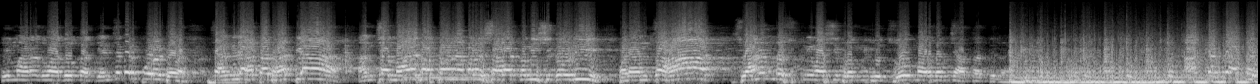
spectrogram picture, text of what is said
हे महाराज वाजवतात यांच्याकडे पोरं ठेवा. चांगल्या हातात हात द्या. आमच्या माय आम्हाला शाळा कमी शिकवली पण आमचा हात स्वानंद सुखनिवासी ब्रह्मविभूत झोप महाराजांच्या हातात दिला. हात त्यांच्या हातात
